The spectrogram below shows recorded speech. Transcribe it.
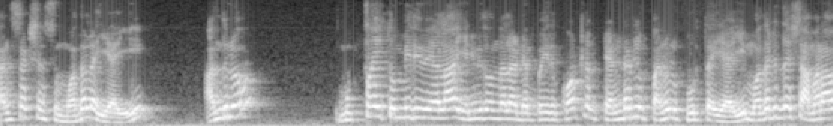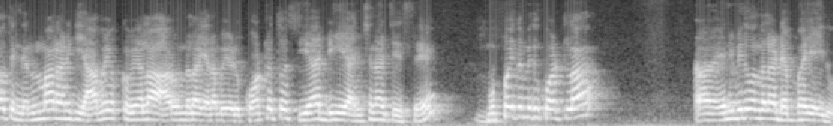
కన్స్ట్రక్షన్స్ మొదలయ్యాయి. అందులో ముప్పై తొమ్మిది వేల ఎనిమిది వందల డెబ్బై ఐదు కోట్ల టెండర్లు పనులు పూర్తయ్యాయి. మొదటి దశ అమరావతి నిర్మాణానికి యాభై ఒక్క వేల ఆరు వందల ఎనభై ఏడు కోట్లతో సిఆర్డిఏ అంచనా చేస్తే ముప్పై తొమ్మిది కోట్ల ఎనిమిది వందల డెబ్బై ఐదు.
